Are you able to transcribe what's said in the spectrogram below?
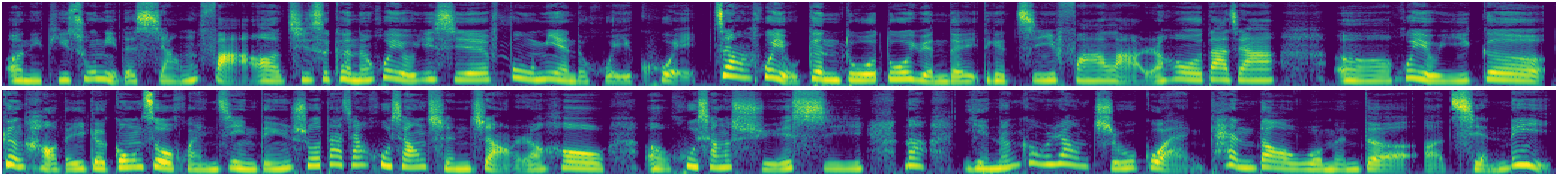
呃，你提出你的想法啊，其实可能会有一些负面的回馈，这样会有更多多元的一个激发啦，然后大家呃，会有一个更好的一个工作环境，等于说大家互相成长，然后呃，互相学习，那也能够让主管看到我们的呃潜力。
